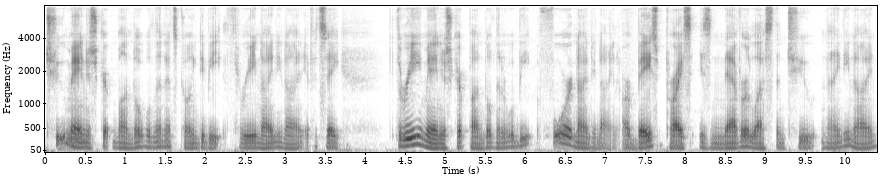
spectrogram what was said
two manuscript bundle, well, then it's going to be 3.99. If it's a three manuscript bundle, then it will be 4.99. Our base price is never less than 2.99,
